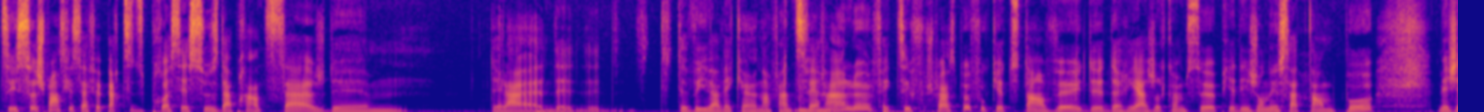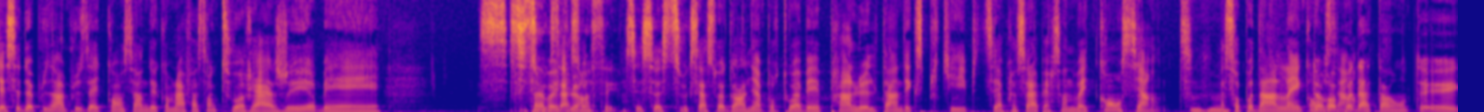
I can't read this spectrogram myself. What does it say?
tu ça, je pense que ça fait partie du processus d'apprentissage de, de la. de- de vivre avec un enfant différent. là. Fait que, tu sais, je pense pas qu'il faut que tu t'en veuilles de, de réagir comme ça. Puis il y a des journées où ça te tente pas. Mais j'essaie de plus en plus d'être consciente de comme la façon que tu vas réagir, ben. Si, si tu ça veux va que ça soit- influencer. c'est ça. Si tu veux que ça soit gagnant pour toi, ben prends-le le temps d'expliquer. Puis tu après ça, la personne va être consciente. Mhm. Elle sera pas dans Tu l'inconscient. n'auras pas d'attente euh,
